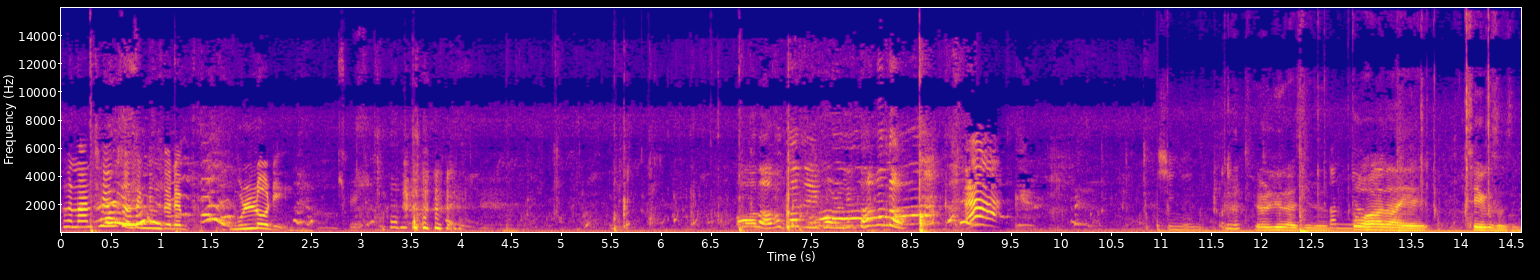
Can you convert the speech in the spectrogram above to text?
흔한 체육 선생님들의 물놀이. 어 나뭇가지 걸린다 한번 더. 열일하시는 또 하나의 체육소지.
